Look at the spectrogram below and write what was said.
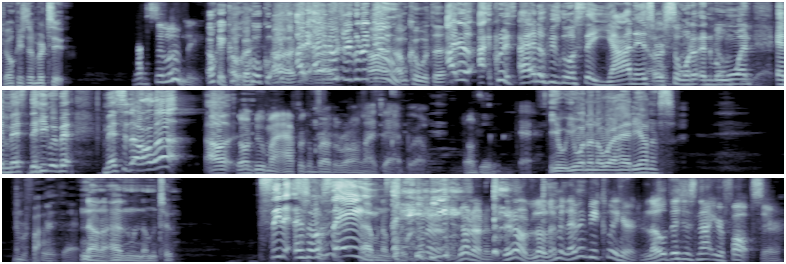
Jokic's number two. Absolutely. Okay, cool, Okay. cool, cool. I, was- right, I, I didn't know what you were gonna all do. right, I'm cool with that. I, didn't, I Chris, I didn't know if he was gonna say Giannis or someone bro, at number don't one that. and mess that he would mess, mess it all up. I'll, Don't do my African brother wrong like that, bro. Don't do it like that. you you want to know where I had Giannis? Number five. No, no, I had number two. See that? That's what I'm saying. I'm number two. No, no, no, no, no, no, no. Let me let me be clear here. Lo, this is not your fault, sir.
